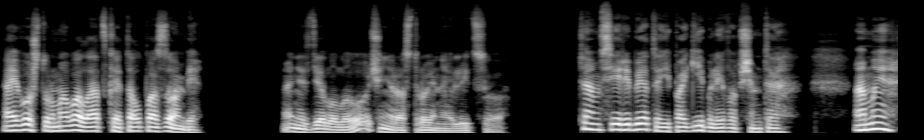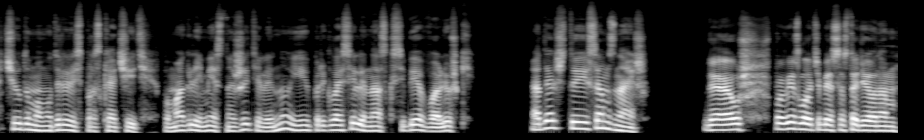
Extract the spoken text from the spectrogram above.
а его штурмовала адская толпа зомби. Аня сделала очень расстроенное лицо. Там все ребята и погибли, в общем-то. А мы чудом умудрились проскочить, помогли местные жители, ну и пригласили нас к себе в Валюшки. А дальше ты и сам знаешь. Да уж, повезло тебе со стадионом.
